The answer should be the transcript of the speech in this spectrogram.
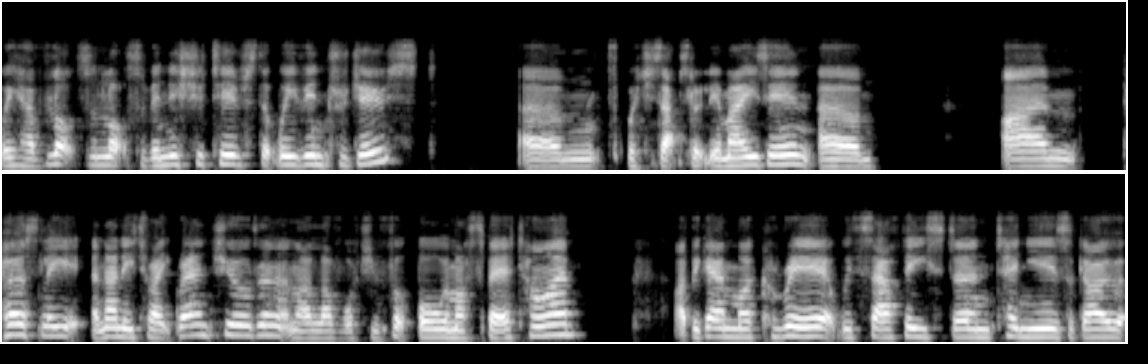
We have lots and lots of initiatives that we've introduced, um, which is absolutely amazing. Um, I'm personally a nanny to eight grandchildren and I love watching football in my spare time. I began my career with Southeastern 10 years ago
